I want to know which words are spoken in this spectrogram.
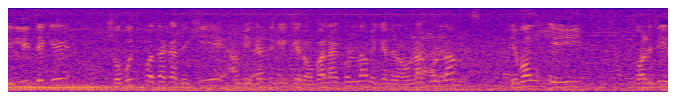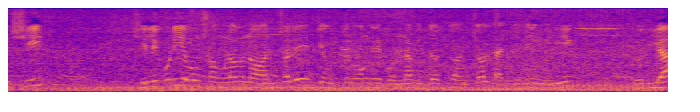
দিল্লি থেকে সবুজ পতাকা দেখিয়ে আমি এখান থেকে একে রবানা করলাম, এখানে রওনা করলাম এবং এই পলিথিন শিট শিলিগুড়ি এবং সংলগ্ন অঞ্চলে যে উত্তরবঙ্গের বন্যা বিধ্বস্ত অঞ্চল, দার্জিলিং, মিরিক, নদিয়া,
